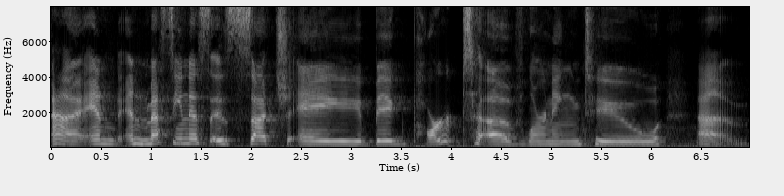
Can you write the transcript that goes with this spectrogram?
uh, and and messiness is such a big part of learning to um,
